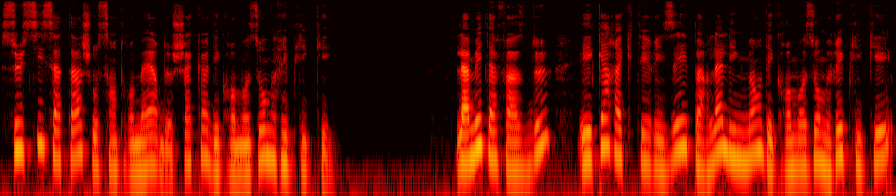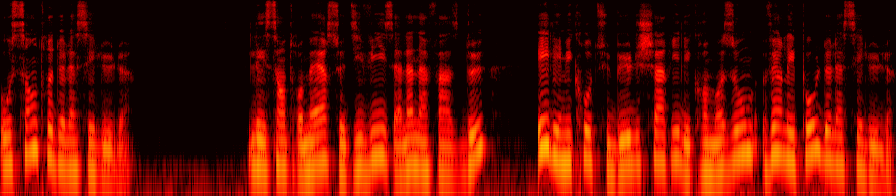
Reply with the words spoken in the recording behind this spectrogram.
Ceux-ci s'attachent au centromère de chacun des chromosomes répliqués. La métaphase 2 est caractérisée par l'alignement des chromosomes répliqués au centre de la cellule. Les centromères se divisent à l'anaphase 2 et les microtubules charrient les chromosomes vers l'épaule de la cellule.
